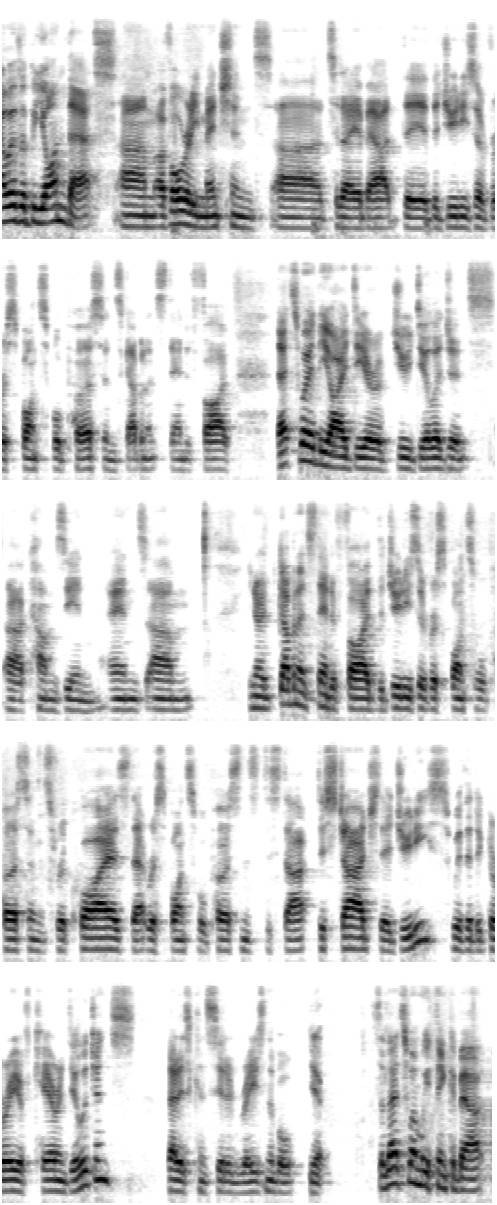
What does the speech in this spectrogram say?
However, beyond that, um, I've already mentioned uh, today about the, the duties of responsible persons, governance standard five. That's where the idea of due diligence uh, comes in. And, um, you know, governance standard five, the duties of responsible persons requires that responsible persons to start, discharge their duties with a degree of care and diligence that is considered reasonable. Yep. So that's when we think about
